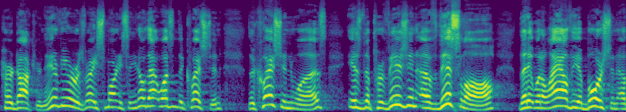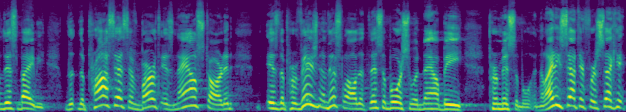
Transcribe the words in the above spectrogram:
her doctor. And the interviewer was very smart. And He said, You know, that wasn't the question. The question was, Is the provision of this law that it would allow the abortion of this baby? The, the process of birth is now started. Is the provision of this law that this abortion would now be permissible. And the lady sat there for a second,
